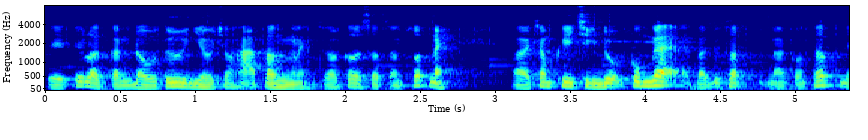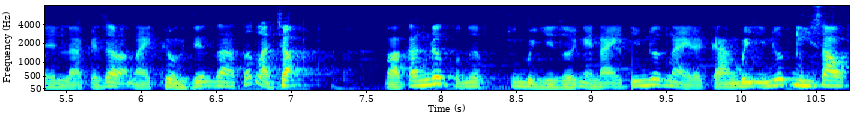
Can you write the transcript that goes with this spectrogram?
để tức là cần đầu tư nhiều cho hạ tầng này, cho cơ sở sản xuất này. À, trong khi trình độ công nghệ và kỹ thuật là còn thấp nên là cái giai đoạn này thường diễn ra rất là chậm. Và các nước có thu trung bình thế giới ngày nay những nước này là càng bị những nước đi sau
